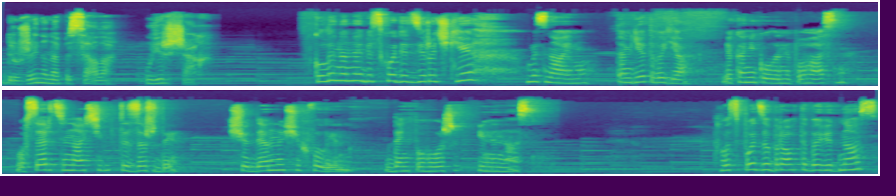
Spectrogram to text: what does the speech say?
дружина написала у віршах. Коли на небі сходять зірочки, ми знаємо, там є твоя, яка ніколи не погасне. Бо в серці нашім ти завжди, щоденно, щохвилину, в день погожий і ненасний. Господь забрав тебе від нас,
